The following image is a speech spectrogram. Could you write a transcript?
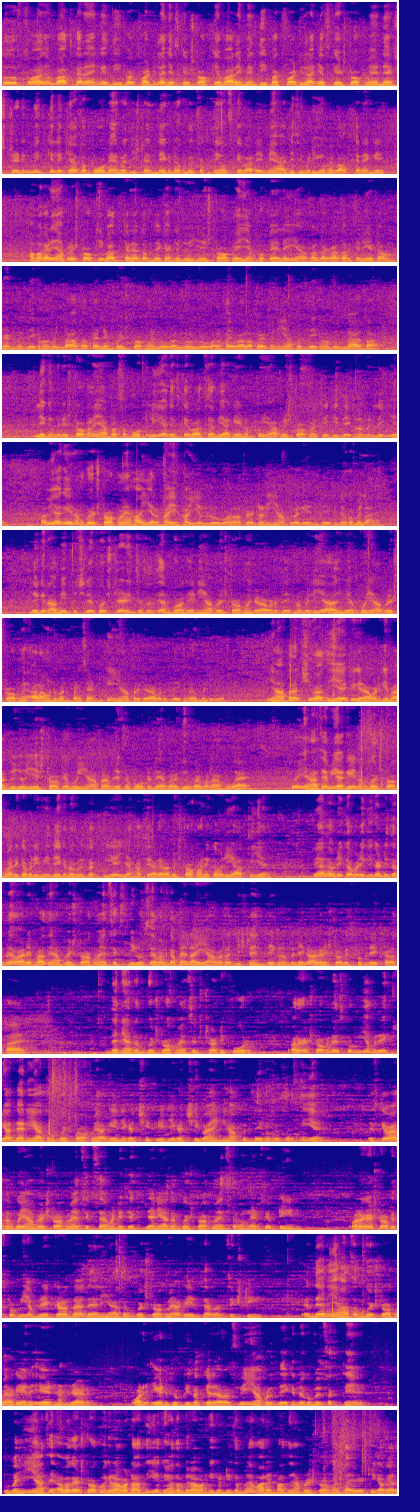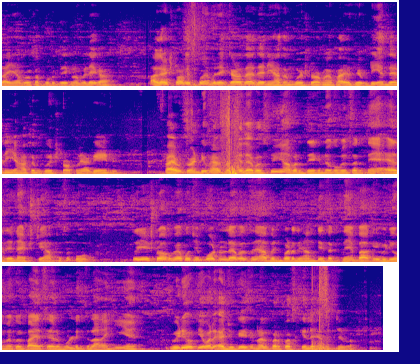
तो दोस्तों, आज हम बात करेंगे दीपक फर्टिलाइजर्स के स्टॉक के बारे में। दीपक फर्टिलाइजर्स के स्टॉक में नेक्स्ट ट्रेडिंग वीक के लिए क्या सपोर्ट है रजिस्टेंस देखने को मिल सकते हैं उसके बारे में आज इस वीडियो में बात करेंगे। हम अगर यहाँ पर स्टॉक की बात करें तो हम देखेंगे जो ये स्टॉक है, ये हमको पहले यहाँ पर लगातार के लिए डाउन ट्रेंड में देखने को मिल रहा था। पहले हमको स्टॉक में लोअर लो लोअर हाई वाला पैटर्न यहाँ पर देखने को मिल रहा था। लेकिन फिर स्टॉक ने यहाँ पर सपोर्ट लिया, जिसके बाद से अभी अगेन हमको यहाँ पर स्टॉक में तेज़ी देखने को मिल रही है। अभी अगेन हमको स्टॉक में हाइयर हाई हाइयर लो वाला पैटर्न यहाँ पर अगेन देखने को मिला है। लेकिन अभी पिछले कुछ ट्रेडिंग सेशन से हमको अगेन यहाँ पर स्टॉक में गिरावट देखने को मिली है। आज भी हमको यहाँ पर स्टॉक में अराउंड वन परसेंट की यहाँ पर गिरावट देखने को मिली है। यहाँ पर अच्छी बात यह है कि गिरावट के बाद भी जो ये स्टॉक है, वो यहाँ पर अपने सपोर्ट लेवल के ऊपर बना हुआ है। तो यहाँ से अभी अगेन हमको स्टॉक में रिकवरी भी देखने को मिल सकती है। यहाँ से अगर अभी स्टॉक में रिकवरी आती है तो यहाँ से रिकवरी की कंडीशन में हमारे पास यहाँ पर स्टॉक में सिक्स ज़ीरो सेवन का पहला यहाँ पर रजिस्टेंस देखने को मिलेगा। अगर स्टॉक इसको ब्रेक करता है देन यहाँ से हमको स्टॉक में सिक्स थर्टी फोर और अगर स्टॉक ने इसको भी यहाँ ब्रेक किया देन यहाँ से हमको स्टॉक में अगेन एक अच्छी तेज़ी, एक अच्छी बाइंग यहाँ पर देखने मिल सकती है। इसके बाद हमको यहाँ पर स्टॉक में सिक्स सेवेंटी सिक्स देन यहाँ से हमको स्टॉक में सेवन हंड्रेड फिफ्टीन और अगर स्टॉक इसको भी यहाँ ब्रेक करता है देन यहाँ से हमको स्टॉक में again seven sixty and then यहाँ से हमको स्टॉक में अगेन एट हंड्रेड और एट फिफ्टी तक के लेवल्स भी यहाँ पर देखने को मिल सकते हैं। तो वही यहाँ से अब अगर स्टॉक में गिरावट आती है तो यहाँ से गिरावट की कंडीशन में हमारे पास यहाँ पर स्टॉक में फाइव एट्टी का पहला यहाँ पर सपोर्ट देखने को मिलेगा। अगर स्टॉक इसको ब्रेक करता है देन यहाँ से हमको स्टॉक में फाइव फिफ्टी एंड देन यहाँ से हमको स्टॉक में अगेन फाइव ट्वेंटी फाइव तक के लेवल्स भी यहाँ पर देखने को मिल सकते हैं एज ए नेक्स्ट यहाँ पर सपोर्ट तो ये स्टॉक में कुछ इंपॉर्टेंट लेवल्स हैं, आप इन पर ध्यान दे सकते हैं। बाकी वीडियो में कोई बाय सेल होल्डिंग चला नहीं है। वीडियो केवल एजुकेशनल पर्पज़ के लिए है, धन्यवाद।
